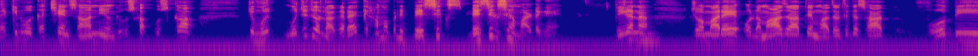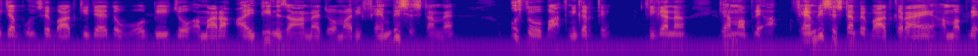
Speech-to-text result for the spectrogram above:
लेकिन वो एक अच्छे इंसान नहीं होंगे। उसका उसका जो मुझे जो लग रहा है कि हम अपनी बेसिक्स बेसिक से हम हट गए ठीक है ना? जो हमारे उलमाज आते हैं माजरत के साथ वो भी जब उनसे बात की जाए तो वो भी जो हमारा आईडी निज़ाम है जो हमारी फैमिली सिस्टम है उस पर वो बात नहीं करते, ठीक है ना? कि हम अपने, फैमिली सिस्टम पे बात कराएँ, हम अपने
